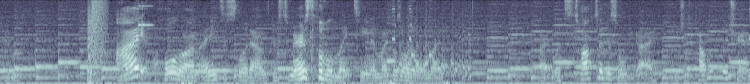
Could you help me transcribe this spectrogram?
Him. I, hold on, I need to slow down because Tamara's level 19 and Michael's only level 9. Alright, let's talk to this old guy, which is probably Tran.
